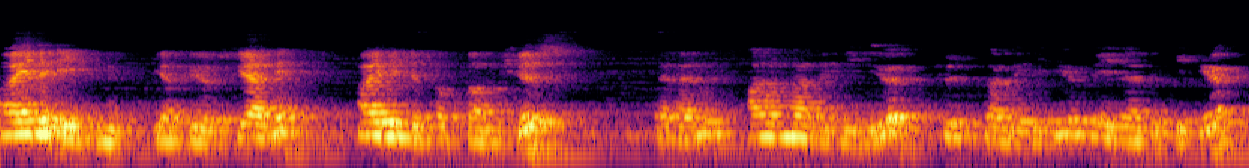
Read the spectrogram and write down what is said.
aile eğitimi yapıyoruz. Yani ailece toplanmışız. Efendim hanımlar da geliyor, çocuklar da geliyor, beyler de geliyor.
